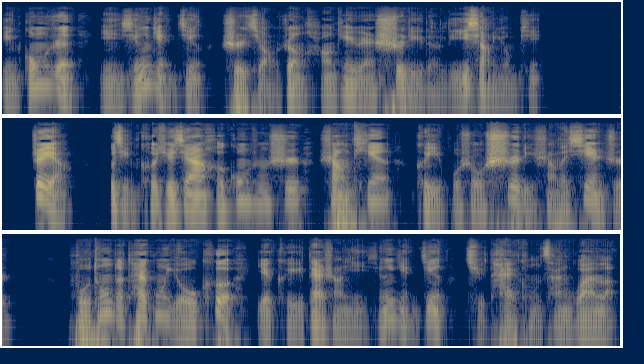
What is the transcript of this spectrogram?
并公认隐形眼镜是矫正航天员视力的理想用品。这样，不仅科学家和工程师上天可以不受视力上的限制，普通的太空游客也可以戴上隐形眼镜去太空参观了。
